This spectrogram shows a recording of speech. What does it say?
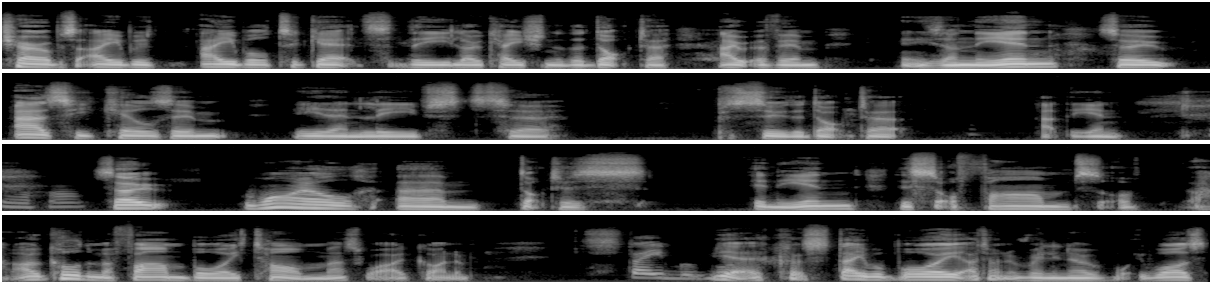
Cherub's able able to get the location of the Doctor out of him. He's on the inn. So as he kills him, he then leaves to pursue the Doctor at the inn. Uh-huh. So while um, Doctor's in the inn, this sort of farm sort of I would call him a farm boy, Tom. That's what I kind of Stable. boy. yeah, stable boy. I don't really know what he was.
